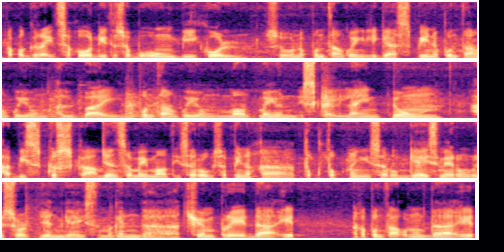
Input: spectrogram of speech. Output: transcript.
kapag rides ako dito sa buong Bicol. So, napuntahan ko yung Ligaspi, napuntahan ko yung Albay, napuntahan ko yung Mount Mayon Skyline, yung Hibiscus Camp dyan sa may Mount Isarog sa pinaka-tuktok ng Isarog. Guys merong resort dyan guys na maganda. At syempre Dait. Nakapunta ako ng Dait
